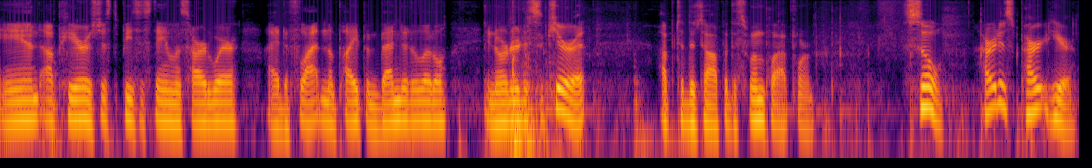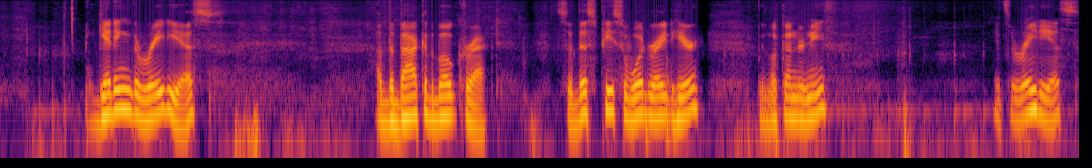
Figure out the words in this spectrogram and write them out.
And up here is just a piece of stainless hardware. I had to flatten the pipe and bend it a little in order to secure it up to the top of the swim platform. So, hardest part here, getting the radius of the back of the boat correct. So this piece of wood right here, we look underneath, it's a radius,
